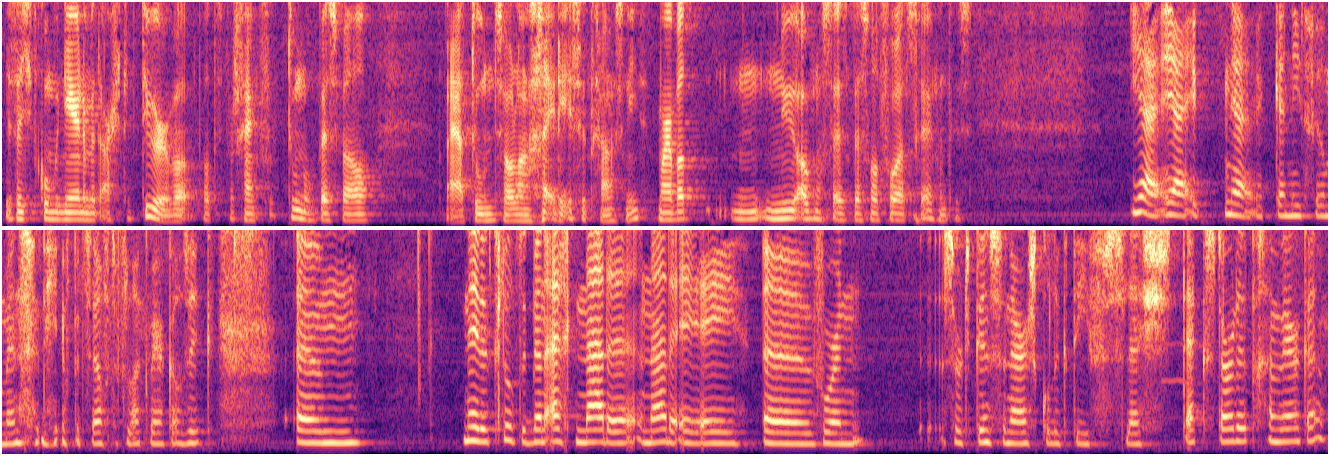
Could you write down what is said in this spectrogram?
is dat je het combineerde met architectuur. Wat, wat waarschijnlijk toen nog best wel, nou ja, toen, zo lang geleden is het trouwens niet, maar wat nu ook nog steeds best wel vooruitstrevend is. Ja, ja, ik, ik ken niet veel mensen die op hetzelfde vlak werken als ik. Ehm, nee, dat klopt. Ik ben eigenlijk na de, na de EE uh, voor een soort kunstenaarscollectief slash tech startup gaan werken.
